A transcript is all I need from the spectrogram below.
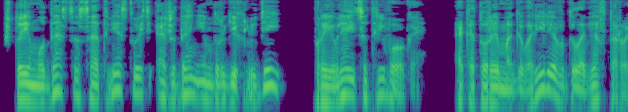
что им удастся соответствовать ожиданиям других людей, проявляется тревога, о которой мы говорили в главе 2.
